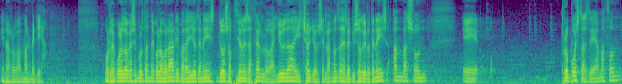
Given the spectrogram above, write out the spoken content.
en arroba marmelia. Os recuerdo que es importante colaborar y para ello tenéis dos opciones de hacerlo, ayuda y chollos. En las notas del episodio lo tenéis, ambas son eh, propuestas de Amazon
